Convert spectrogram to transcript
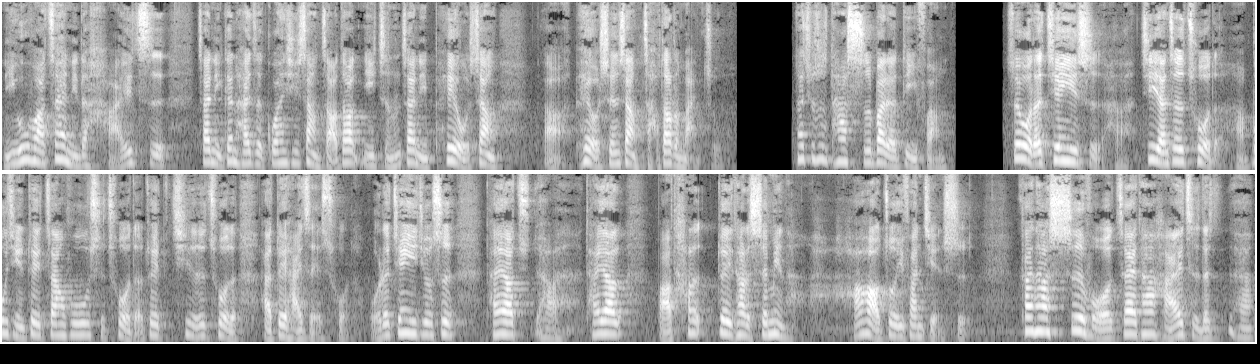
你无法在你的孩子，在你跟孩子关系上找到，你只能在你配偶上啊，配偶身上找到的满足，那就是他失败的地方。所以我的建议是哈，既然这是错的啊，不仅对丈夫是错的，对妻子是错的，啊，对孩子也错的。我的建议就是，他要啊，他要把他的对他的生命好好做一番检视，看他是否在他孩子的啊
